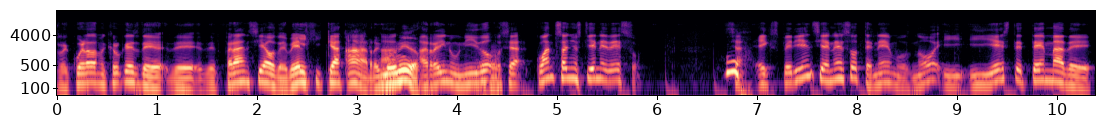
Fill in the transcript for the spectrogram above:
recuérdame, creo que es de, de- de Francia o de Bélgica. Ah, Reino a- Unido. A Reino Unido. Ajá. O sea, ¿cuántos años tiene de eso? O sea, experiencia en eso tenemos, ¿no? Y, y este tema de,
